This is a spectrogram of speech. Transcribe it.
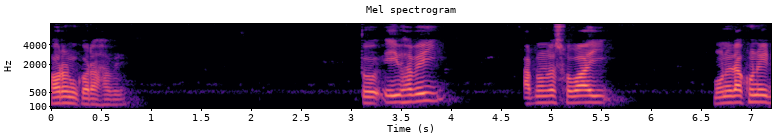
হরণ করা হবে। তো এইভাবেই আপনারা সবাই মনে রাখুন, এই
